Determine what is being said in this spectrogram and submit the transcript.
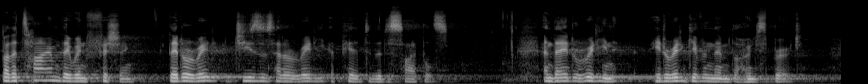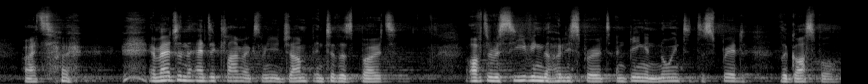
By the time they went fishing, they'd already, Jesus had already appeared to the disciples, and they'd already, he'd already given them the Holy Spirit. Right? So imagine the anticlimax when you jump into this boat after receiving the Holy Spirit and being anointed to spread the gospel,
